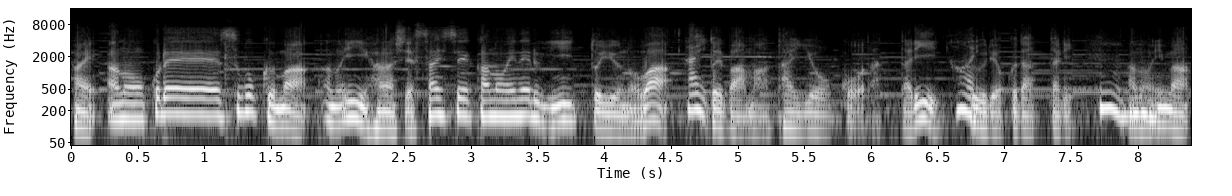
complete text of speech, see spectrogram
はい、あのこれ、すごく、まあ、あのいい話で再生可能エネルギーというのは、はい、例えば、まあ、太陽光だったり、風力だったり、うんうん、あの今、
